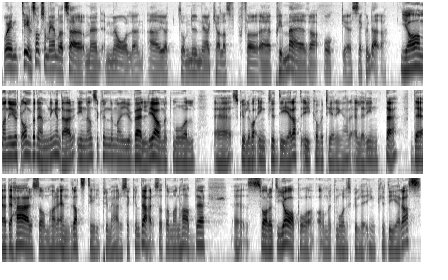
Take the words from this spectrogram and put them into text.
Och en till sak som har ändrats här med målen är ju att de numera kallas för eh, primära och eh, sekundära. Ja, man har gjort om benämningen där. Innan så kunde man ju välja om ett mål eh, skulle vara inkluderat i konverteringar eller inte. Det är det här som har ändrats till primär och sekundär. Så att om man hade svarat ja på om ett mål skulle inkluderas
